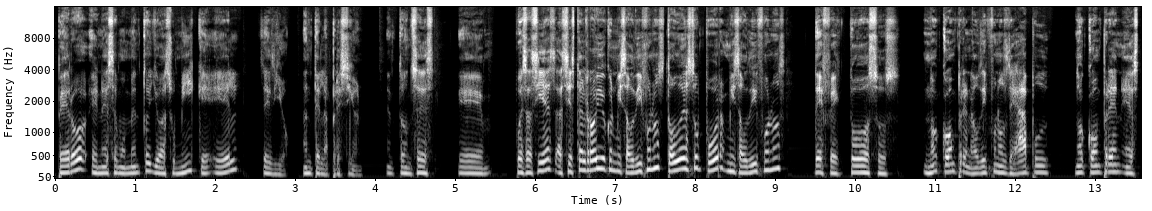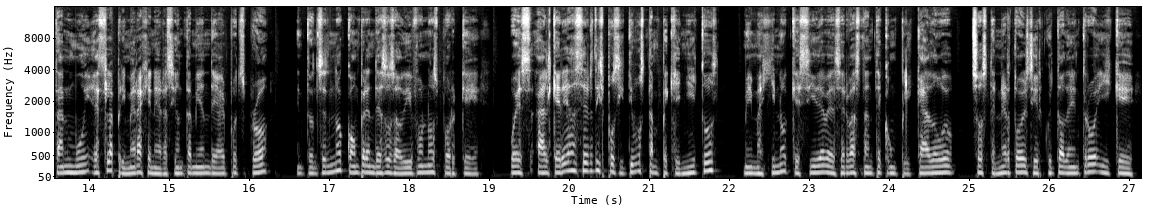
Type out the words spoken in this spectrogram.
Pero en ese momento yo asumí que él cedió ante la presión. Entonces, eh, pues así es, así está el rollo con mis audífonos. Todo eso por mis audífonos defectuosos. No compren audífonos de Apple. No compren, están muy. Es la primera generación también de AirPods Pro. Entonces no compren de esos audífonos porque, pues al querer hacer dispositivos tan pequeñitos, me imagino que sí debe ser bastante complicado sostener todo el circuito adentro y que,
